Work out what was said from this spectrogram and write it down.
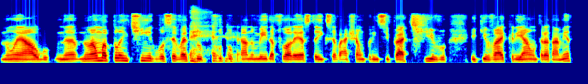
não é algo, né, não é uma plantinha que você vai futucar no meio da floresta e que você vai achar um princípio ativo e que vai criar um tratamento.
